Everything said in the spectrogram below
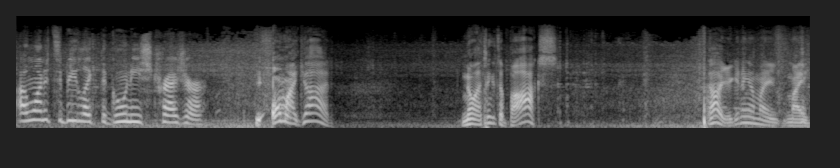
I want it to be like the Goonies treasure. Oh my god. No, I think it's a box. Oh, you're getting on my my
